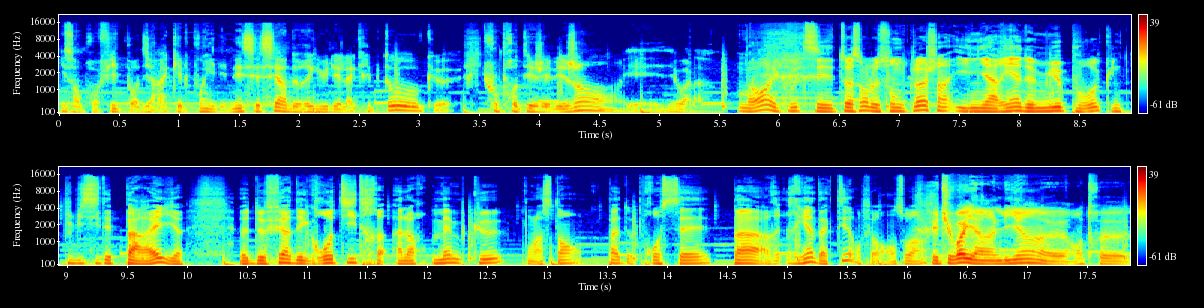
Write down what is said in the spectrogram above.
ils en profitent pour dire à quel point il est nécessaire de réguler la crypto, qu'il faut protéger les gens, et voilà. Bon, écoute, c'est de toute façon le son de cloche. hein. Il n'y a rien de mieux pour eux qu'une publicité pareille, euh, de faire des gros titres, alors même que, pour l'instant, pas de procès, pas rien d'acté en fait en soi. hein. Mais tu vois, il y a un lien euh, entre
